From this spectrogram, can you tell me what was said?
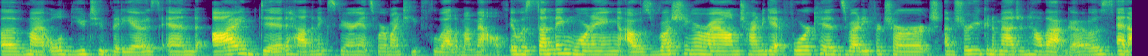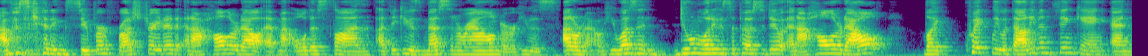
of my old YouTube videos and I did have an experience where my teeth flew out of my mouth. It was Sunday morning. I was rushing around trying to get four kids ready for church. I'm sure you can imagine how that goes. And I was getting super frustrated and I hollered out at my oldest son. I think he was messing around or he was, I don't know, he wasn't doing what he was supposed to do. And I hollered out like quickly without even thinking and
